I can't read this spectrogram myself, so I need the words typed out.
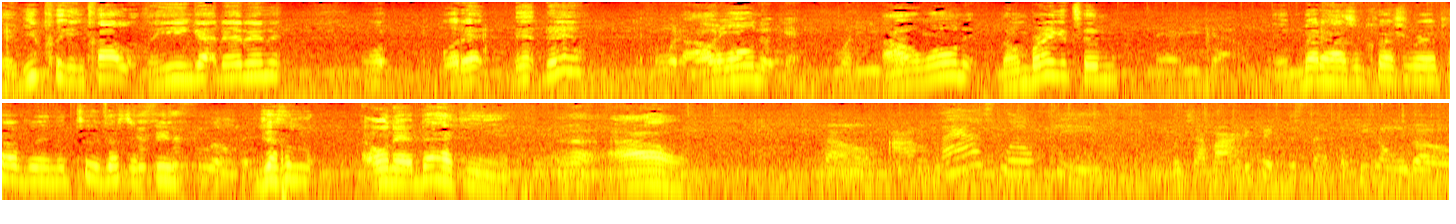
if you cooking collards and you ain't got that in it. What? What that that there? What, I you want it. What are you I don't want it. Don't bring it to me. There you go. And better have some crushed red pepper in it too. Just a few. just a little bit. Just a, on that back end. Yeah. Ow. So our last little piece, which I've already picked this up, but we're gonna go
